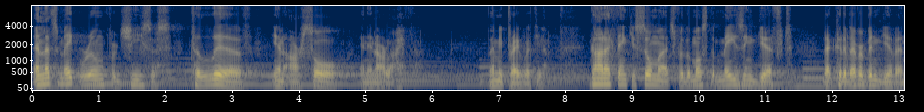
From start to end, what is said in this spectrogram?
And let's make room for Jesus to live in our soul and in our life. Let me pray with you. God, I thank you so much for the most amazing gift that could have ever been given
